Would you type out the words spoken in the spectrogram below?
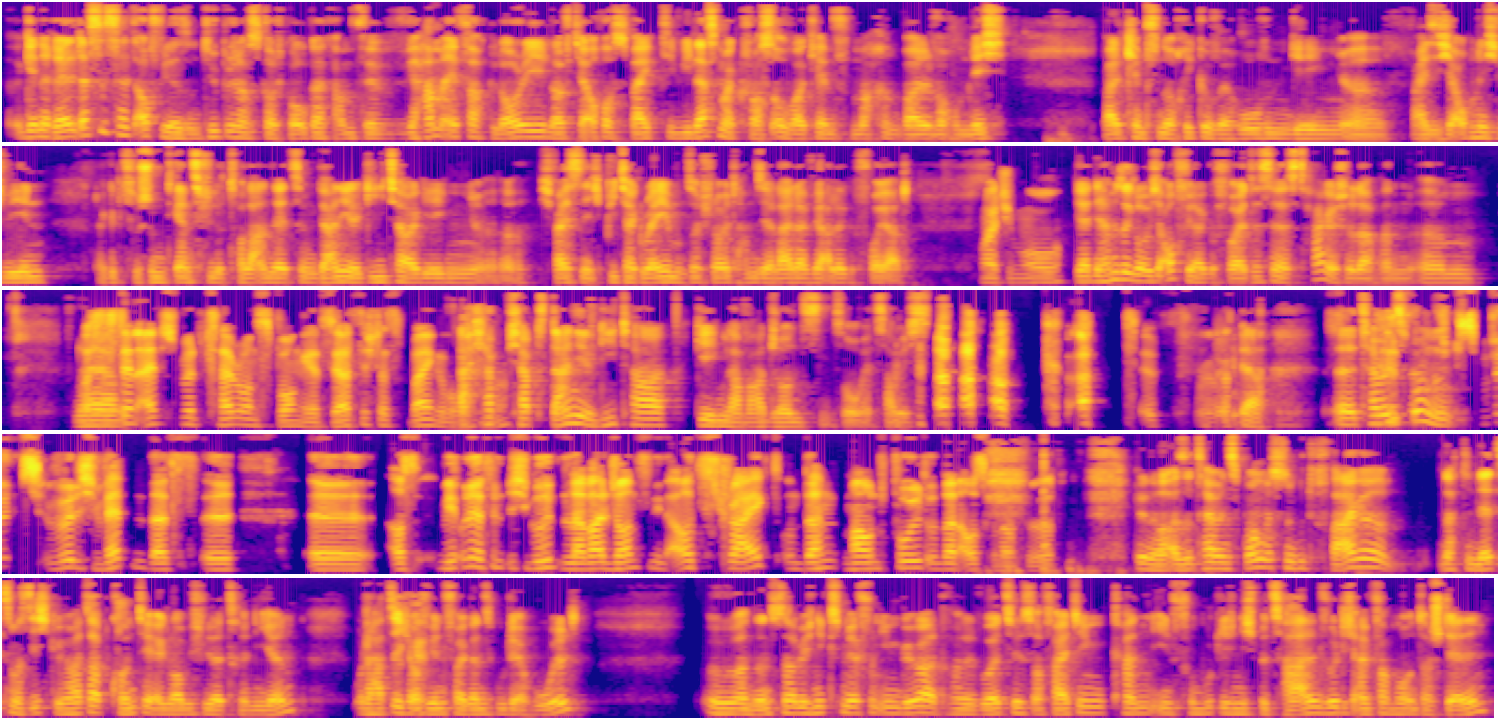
generell, das ist halt auch wieder so ein typischer Scott Coker-Kampf. Wir, wir, haben einfach Glory, läuft ja auch auf Spike TV. Lass mal Crossover-Kämpfe machen, weil warum nicht? Bald kämpfen noch Rico Verhoeven gegen, äh, weiß ich auch nicht wen. Da gibt's bestimmt ganz viele tolle Ansetzungen. Daniel Gita gegen, äh, ich weiß nicht, Peter Graham und solche Leute haben sie ja leider wieder alle gefeuert. Mighty Mo. Ja, den haben sie, glaube ich, auch wieder gefeuert. Das ist ja das Tragische daran. Ähm, Was naja, ist denn eigentlich mit Tyrone Spong jetzt? Der hat sich das Bein gebrochen. Ach, ich, hab, ne? ich hab's Daniel Gita gegen Lavar Johnson. So, jetzt habe ich's. oh Gott. Ja, äh, Tyrone Spong. Würde ich, würd ich wetten, dass äh, äh, aus mir unerfindlichen Gründen Laval Johnson ihn outstrikt und dann Mount pullt und dann ausgenommen wird. Genau, also Tyron Spong ist eine gute Frage. Nach dem letzten, was ich gehört habe, konnte er, glaube ich, wieder trainieren. Oder hat sich okay. auf jeden Fall ganz gut erholt. Äh, ansonsten habe ich nichts mehr von ihm gehört, weil World Series of Fighting kann ihn vermutlich nicht bezahlen, würde ich einfach mal unterstellen.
